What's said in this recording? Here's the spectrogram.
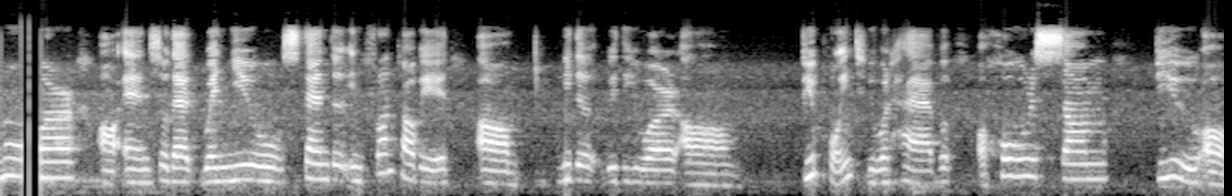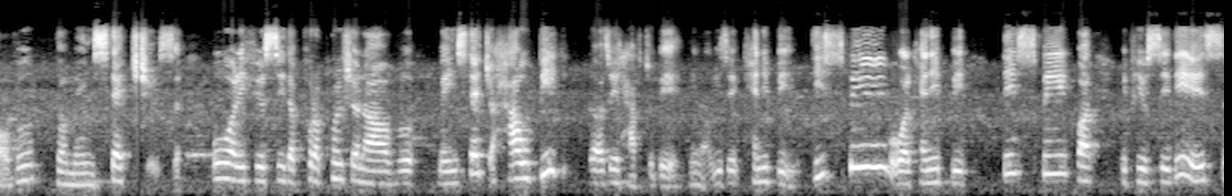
more uh, and so that when you stand in front of it um, with with your um, viewpoint, you will have a wholesome view of the main statues. Or if you see the proportion of main statue, how big does it have to be? You know, is it can it be this big or can it be this big? But if you see this,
